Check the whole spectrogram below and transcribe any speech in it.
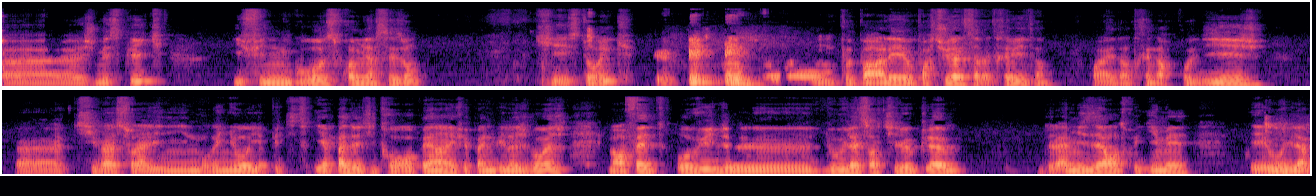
je m'explique. Il fait une grosse première saison, qui est historique on peut parler au Portugal, ça va très vite. Hein. Parler d'entraîneur prodige euh, qui va sur la ligne de Mourinho. Il n'y a, pas de titre européen, il fait pas une village Vosges. Mais en fait, au vu de d'où il a sorti le club, de la misère entre guillemets, et où il a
